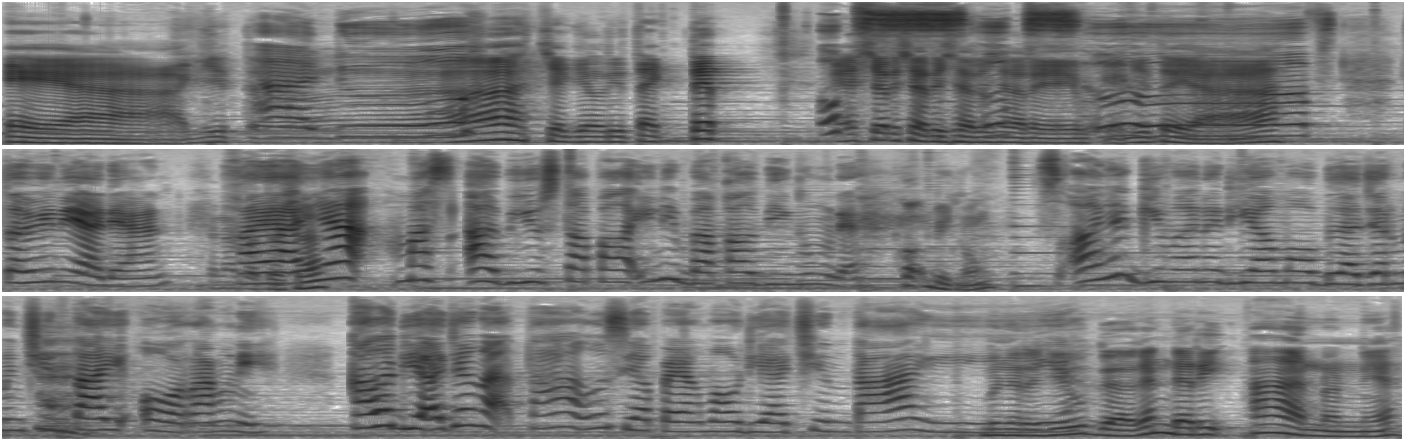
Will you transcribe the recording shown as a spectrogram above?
Eh, ya, gitu. Aduh. Ah, cegil detected. eh, sorry, sorry, sorry, sorry. Kayak gitu ya. ups. Tapi nih ya Dan, Kenapa tuh, kayaknya Mas Abius Tapala ini bakal bingung deh. Kok bingung? Soalnya gimana dia mau belajar mencintai orang nih? Kalau dia aja nggak tahu siapa yang mau dia cintai. Bener juga kan dari Anon ya.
